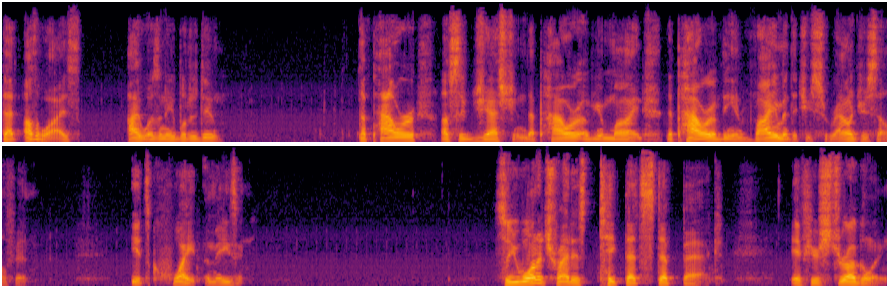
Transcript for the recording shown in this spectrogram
that otherwise I wasn't able to do the power of suggestion, the power of your mind, the power of the environment that you surround yourself in. It's quite amazing. So you want to try to take that step back if you're struggling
